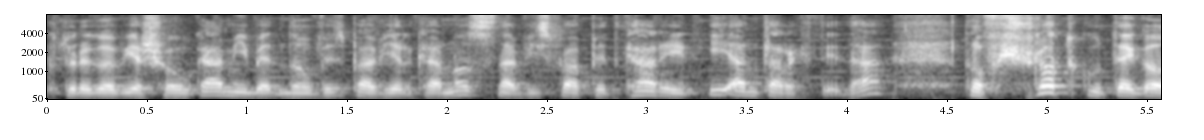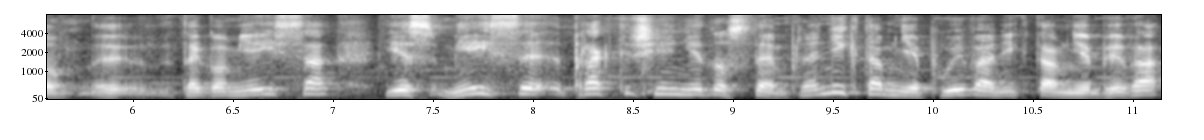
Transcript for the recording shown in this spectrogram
którego wierzchołkami będą Wyspa Wielkanocna, Wyspa Pitcairn i Antarktyda, to w środku tego, tego miejsca jest miejsce praktycznie niedostępne. Nikt tam nie pływa, nikt tam nie bywa.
